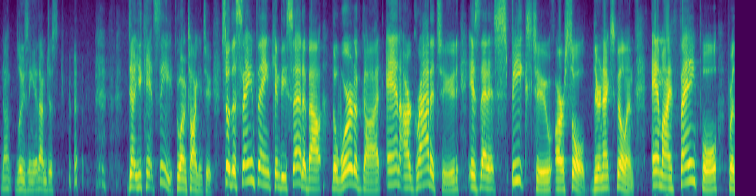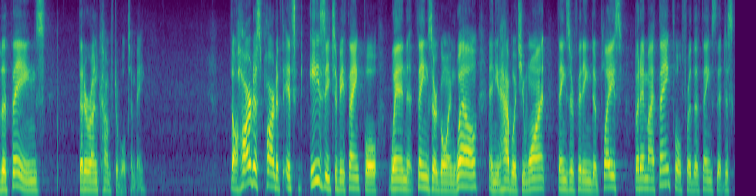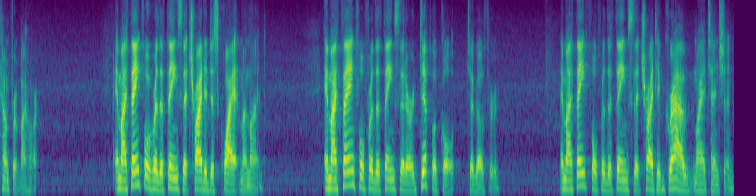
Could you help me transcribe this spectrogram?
not losing it. I'm just you can't see who I'm talking to. So the same thing can be said about the Word of God and our gratitude is that it speaks to our soul. Your next fill in. Am I thankful for the things that are uncomfortable to me? The hardest part of it's easy to be thankful when things are going well and you have what you want, things are fitting into place. But am I thankful for the things that discomfort my heart? Am I thankful for the things that try to disquiet my mind? Am I thankful for the things that are difficult to go through? Am I thankful for the things that try to grab my attention?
